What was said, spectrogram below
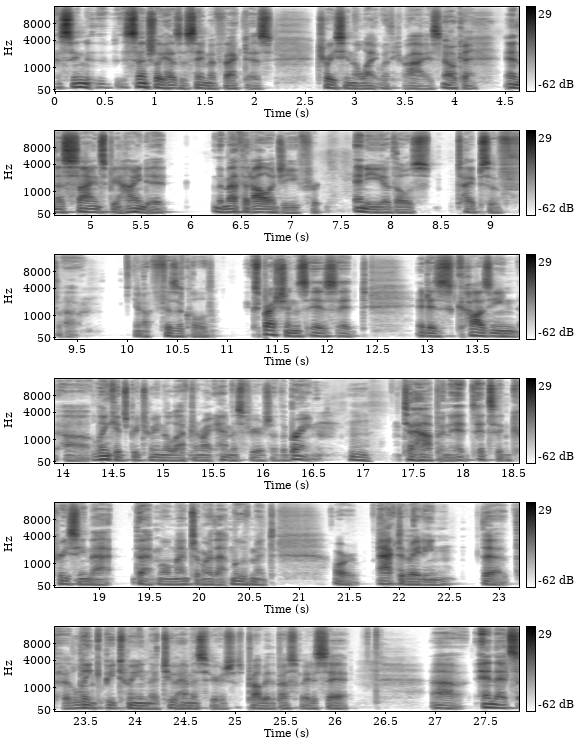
It seem, essentially has the same effect as tracing the light with your eyes. Okay. And the science behind it, the methodology for any of those types of uh, you know physical expressions is it it is causing uh, linkage between the left and right hemispheres of the brain to happen. It, it's increasing that that momentum or that movement, or activating the the link between the two hemispheres is probably the best way to say it. Uh, and that's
